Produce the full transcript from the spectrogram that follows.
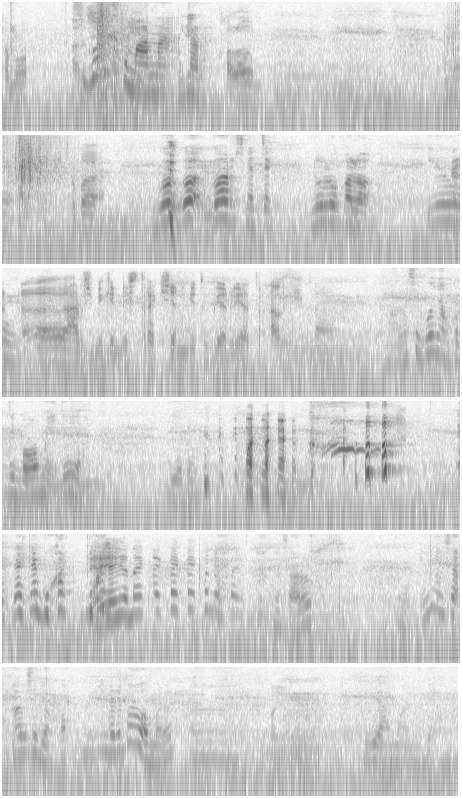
Kamu harus ke mana Ini ntar? Kalau kamu coba Gue gua gua harus ngecek dulu kalau Yuh, eh, harus bikin distraction gitu biar dia teralihkan. mana sih gue nyangkut di bawah meja ya? Iya dong. Mana? Eh, eh, eh, bukan, Ya bukan. ya ya naik naik naik naik naik. naik. Nggak salah lu. Ini bisa, nggak bisa jongkok. Yang dari bawah mana? Ah, Oh, iya. lebih aman, lebih aman.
